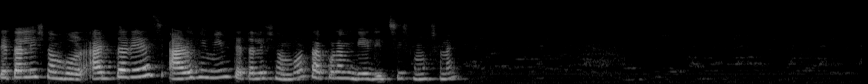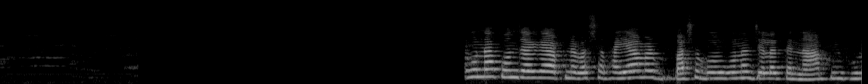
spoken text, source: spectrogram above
তেতাল্লিশ নম্বর। অ্যাট দ্য রেট আরোহী মিম তেতাল্লিশ নম্বর। তারপর আমি দিয়ে দিচ্ছি, সমস্যা নাই। বরগুনা কোন জায়গায় আপনার বাসা। ভাইয়া, আমার বাসা বরগুনা জেলাতে না, আপনি ভুল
